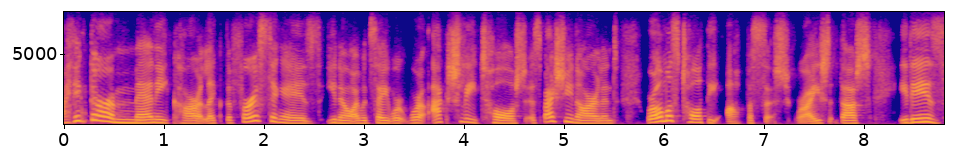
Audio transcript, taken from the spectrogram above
I think there are many Carl. Like the first thing is, you know, I would say we're we're actually taught, especially in Ireland, we're almost taught the opposite, right? That it is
